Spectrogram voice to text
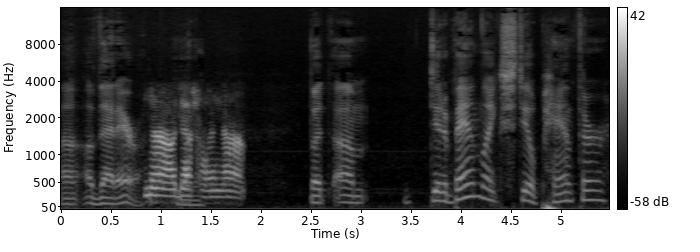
uh, of that era. No, you know. definitely not. But um, did a band like Steel Panther,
